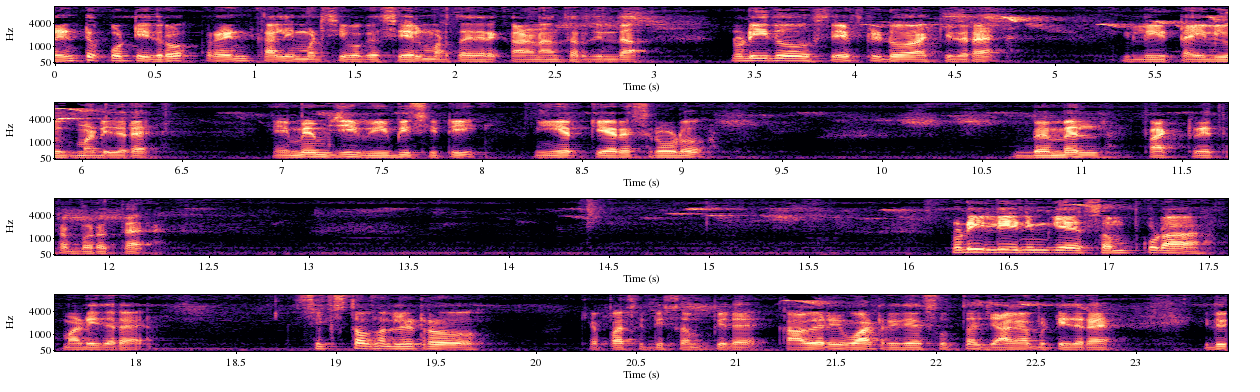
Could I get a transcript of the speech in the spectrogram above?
ರೆಂಟ್ ಕೊಟ್ಟಿದ್ದರು ರೆಂಟ್ ಖಾಲಿ ಮಾಡಿಸಿ ಇವಾಗ ಸೇಲ್ ಮಾಡ್ತಾಯಿದ್ದಾರೆ ಕಾರಣಾಂತರದಿಂದ. ನೋಡಿ ಇದು ಸೇಫ್ಟಿ ಡೋರ್ ಹಾಕಿದ್ದಾರೆ ಇಲ್ಲಿ ಟೈಲ್ ಯೂಸ್ ಮಾಡಿದ್ದಾರೆ M M G V B city near K R S road BEML factory ಹತ್ರ ಬರುತ್ತೆ. ನೋಡಿ, ಇಲ್ಲಿ ನಿಮಗೆ ಸಂಪ್ ಕೂಡ ಮಾಡಿದ್ದಾರೆ. ಸಿಕ್ಸ್ ತೌಸಂಡ್ ಲೀಟ್ರು ಕೆಪಾಸಿಟಿ ಸಂಪಿದೆ ಕಾವೇರಿ ವಾಟ್ರ್ ಇದೆ, ಸುತ್ತ ಜಾಗ ಬಿಟ್ಟಿದ್ದಾರೆ. ಇದು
